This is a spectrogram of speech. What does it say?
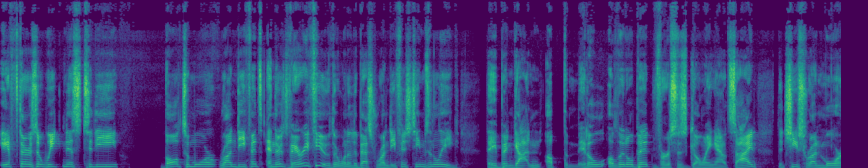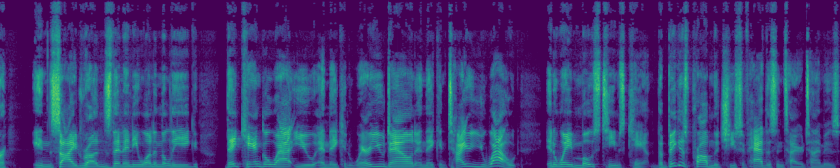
If there's a weakness to the Baltimore run defense, and there's very few, they're one of the best run defense teams in the league. They've been gotten up the middle a little bit versus going outside. The Chiefs run more inside runs than anyone in the league. They can go at you and they can wear you down and they can tire you out in a way most teams can't. The biggest problem the Chiefs have had this entire time is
